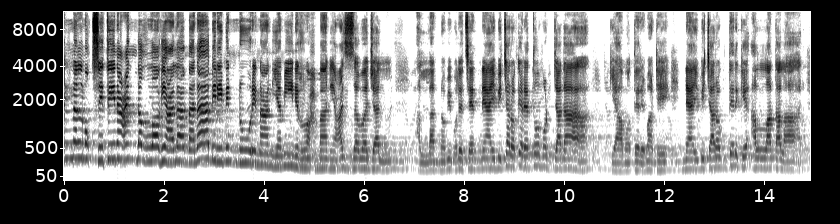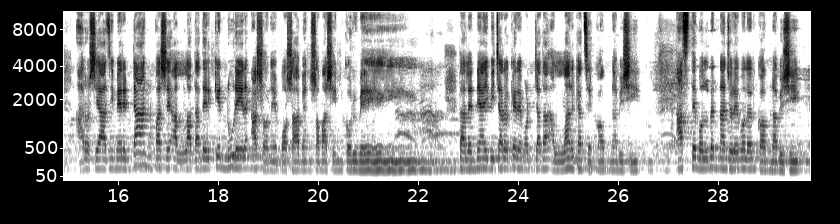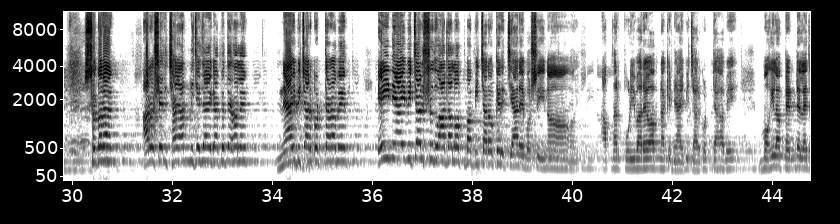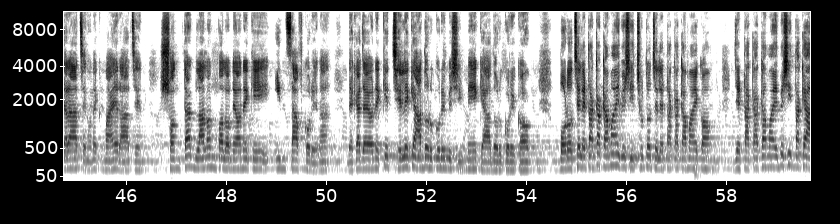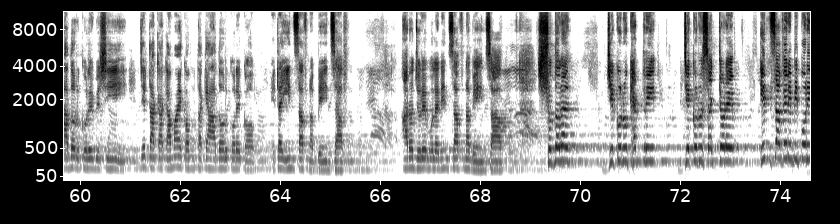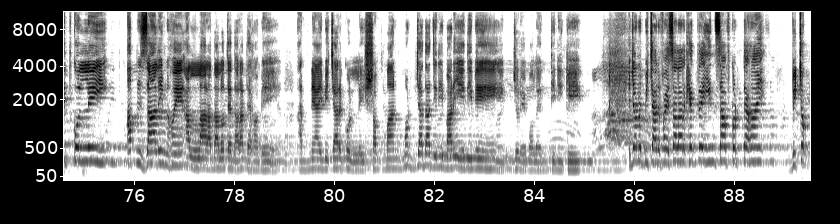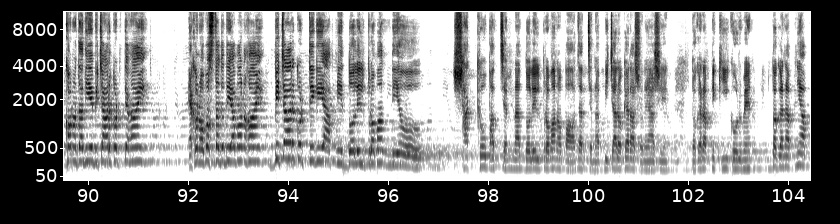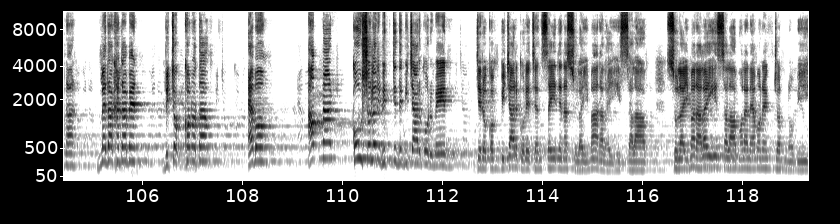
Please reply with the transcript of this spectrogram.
ইন্নাল মুকসিতিনা ইনদাল্লাহি আলা মানাবিরি মিন নূরিন আন ইয়ামিনির রহমানি আজ্জা ওয়া নবী বলেছেন, ন্যায় বিচারকের এত মর্যাদা কিয়ামতের মাঠে ন্যায় বিচারকদেরকে আল্লাহ তালার আরও সে আজিমের ডান পাশে আল্লাহ তাদেরকে নূরের আসনে বসাবেন, সমাসীন করবে। তাহলে ন্যায় বিচারকের মর্যাদা আল্লাহর কাছে কম না বেশি? আসতে বলবেন না, জোরে বলেন, কম না বেশি। সুতরাং আরসের ছায়ার নিচে জায়গা পেতে হলে ন্যায় বিচার করতে হবে। এই ন্যায় বিচার শুধু আদালত বা বিচারকের চেয়ারে বসেই নয়। আপনার পরিবারেও আপনাকে ন্যায় বিচার করতে হবে। মহিলা প্যান্ডেলে যারা আছেন, অনেক মায়েরা আছেন, সন্তান লালন পালনে অনেকে ইনসাফ করে না। দেখা যায় অনেকে ছেলেকে আদর করে বেশি, মেয়েকে আদর করে কম। বড় ছেলে টাকা কামায় বেশি, ছোট ছেলে টাকা কামায় কম। যে টাকা কামায় বেশি, তাকে আদর করে বেশি। যে টাকা কামায় কম, তাকে আদর করে কম। এটা ইনসাফ না বে ইনসাফ আরও জোরে বলেন, ইনসাফ না বে ইনসাফ সুতরাং যে কোনো ক্ষেত্রে যে কোনো সেক্টরে ইনসাফের বিপরীত করলেই আপনি জালিম হয়ে আল্লাহর আদালতে দাঁড়াতে হবে। আর ন্যায় বিচার করলেই সম্মান, মর্যাদা যিনি বাড়িয়ে দিবেন জুড়ে বলেন তিনি কি? এজন্য বিচার ফয়সালার ক্ষেত্রে ইনসাফ করতে হয়, বিচক্ষণতা দিয়ে বিচার করতে হয়। এখন অবস্থা যদি এমন হয়, বিচার করতে গিয়ে আপনি দলিল প্রমাণ দিয়েও সাক্ষ্যও পাচ্ছেন না, দলিল প্রমাণও পাওয়া যাচ্ছে না, বিচারকের আসনে আসেন। তখন আপনি কি করবেন? তখন আপনি আপনার মেধা খাটাবেন, বিচক্ষণতা এবং আপনার কৌশলের ভিত্তিতে বিচার করবেন। যেরকম বিচার করেছেন সেইদিনা সুলাইমান আলাইহিসালাম সুলাইমান আলাইহিসালাম হলেন এমন একজন নবী,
